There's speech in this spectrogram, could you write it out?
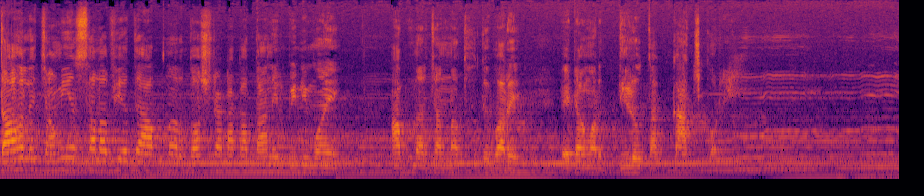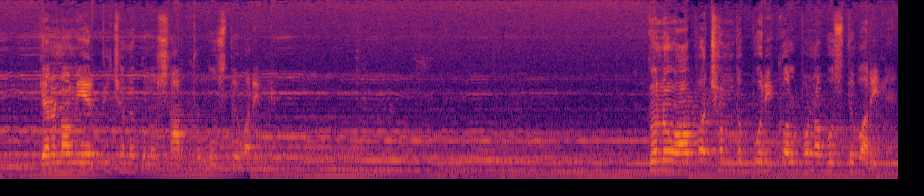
তাহলে জামিয়া সালাফিয়াতে আপনার দশটা টাকা দানের বিনিময়ে আপনার জান্নাত হতে পারে। এটা আমার দৃঢ়তা কাজ করে। কেননা আমি এর পিছনে কোনো স্বার্থ বুঝতে পারি পারিনি। কোনো অপছন্দ পরিকল্পনা বুঝতে পারি না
